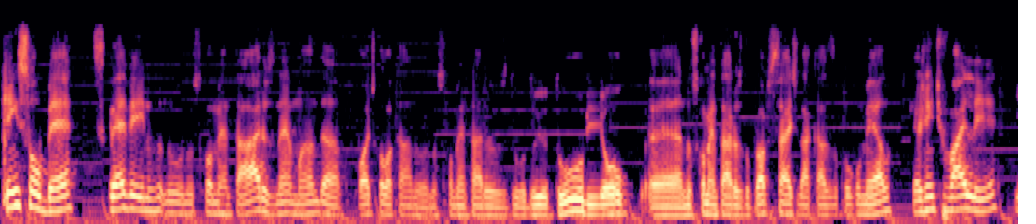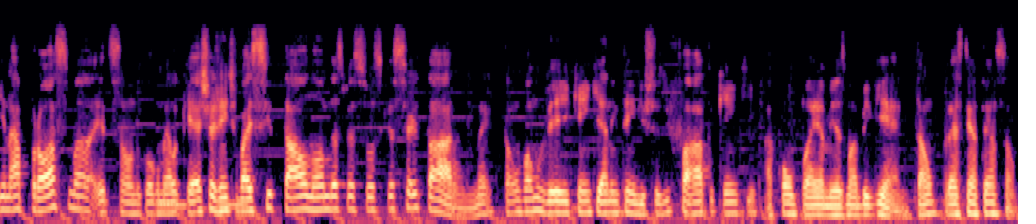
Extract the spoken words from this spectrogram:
quem souber, escreve aí no, no, nos comentários, né? Manda, pode colocar no, nos comentários do, do YouTube ou é, nos comentários do próprio site da Casa do Cogumelo, que a gente vai ler e na próxima edição do Cogumelo Cast a gente vai citar o nome das pessoas que acertaram, né? Então vamos ver aí quem que é nintendista de fato, quem que acompanha mesmo a Big N. Então prestem atenção.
